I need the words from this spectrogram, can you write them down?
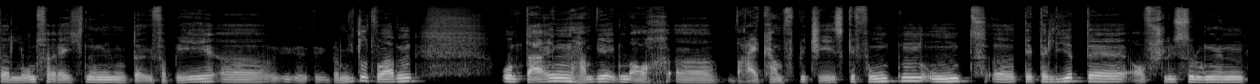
der Lohnverrechnung der ÖVP äh, übermittelt worden. Und darin haben wir eben auch äh, Wahlkampfbudgets gefunden und äh, detaillierte Aufschlüsselungen,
